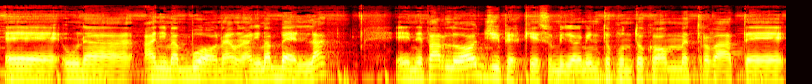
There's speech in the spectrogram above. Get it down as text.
è un'anima buona, un'anima bella e ne parlo oggi perché su miglioramento.com trovate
